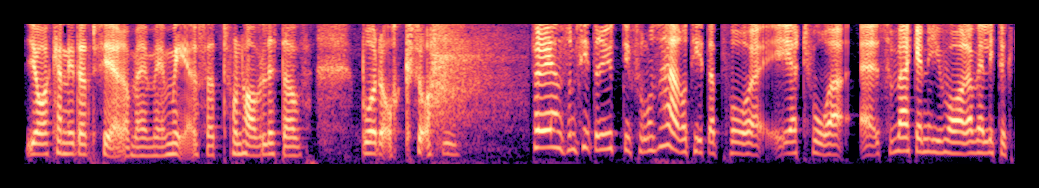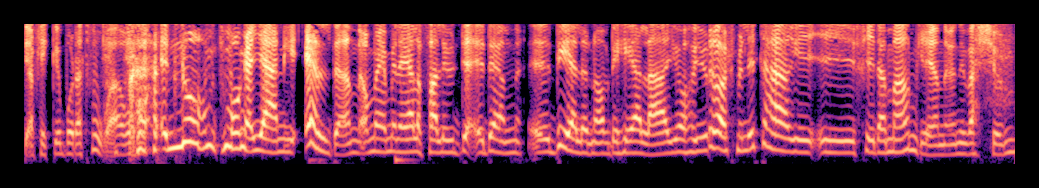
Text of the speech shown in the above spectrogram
jag kan identifiera mig med mer. Så att hon har väl lite av både och så. Mm. För en som sitter utifrån så här och tittar på er två eh, så verkar ni ju vara väldigt duktiga flickor båda två och ha enormt många järn i elden. Om jag menar i alla fall ur den eh, delen av det hela. Jag har ju rört mig lite här i, i Frida Malmgren-universum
